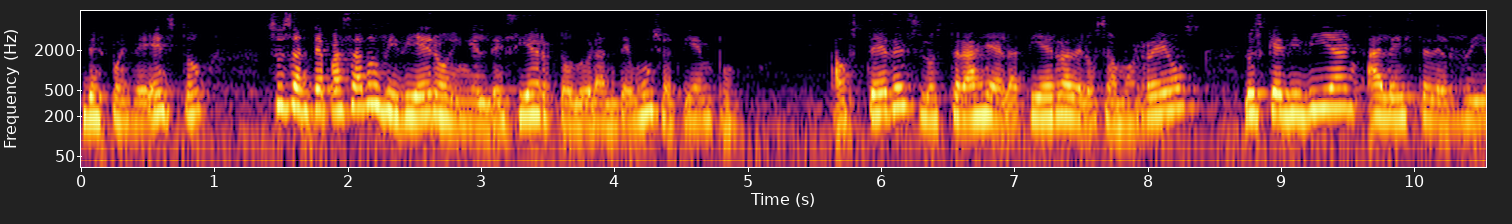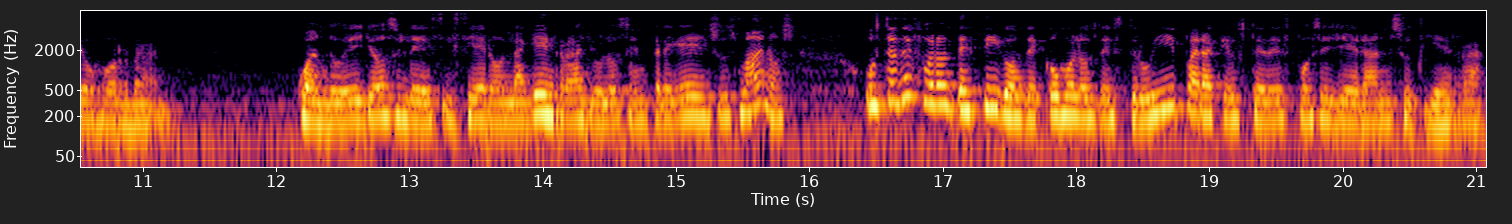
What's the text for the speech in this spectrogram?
Después de esto, sus antepasados vivieron en el desierto durante mucho tiempo. A ustedes los traje a la tierra de los amorreos, los que vivían al este del río Jordán. Cuando ellos les hicieron la guerra, yo los entregué en sus manos. Ustedes fueron testigos de cómo los destruí para que ustedes poseyeran su tierra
